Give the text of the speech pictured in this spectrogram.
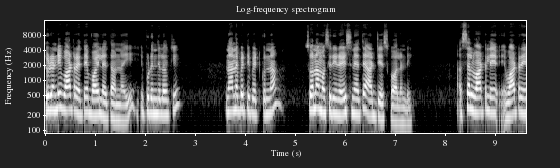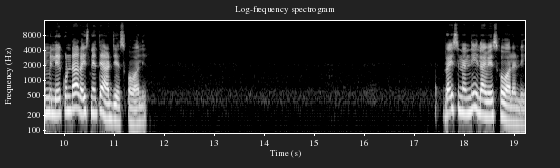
చూడండి వాటర్ అయితే బాయిల్ అవుతూ ఉన్నాయి. ఇప్పుడు ఇందులోకి నానబెట్టి పెట్టుకున్న సోనా మసూరి రైస్ని అయితే యాడ్ చేసుకోవాలండి. అస్సలు వాటర్ వాటర్ ఏమీ లేకుండా రైస్ని అయితే యాడ్ చేసుకోవాలి. రైస్నన్నీ ఇలా వేసుకోవాలండి.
